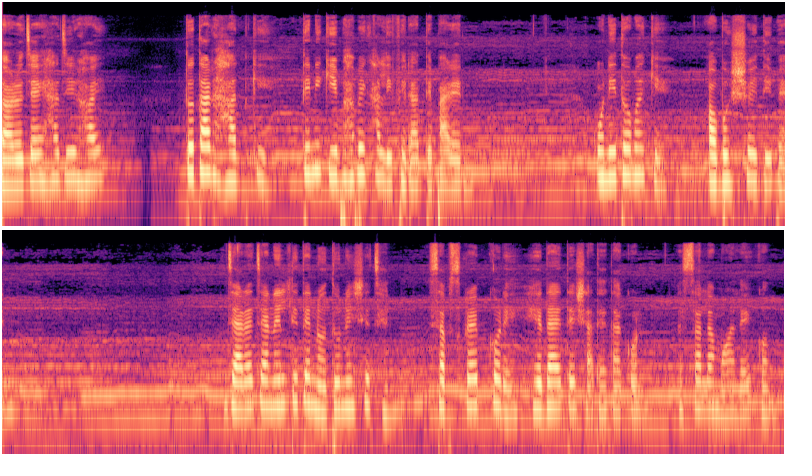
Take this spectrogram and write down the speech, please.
দরজায় হাজির হয়, তো তার হাতকে তিনি কীভাবে খালি ফেরাতে পারেন? উনি তোমাকে অবশ্যই দিবেন। যারা চ্যানেলটিতে নতুন এসেছেন, সাবস্ক্রাইব করে হেদায়তের সাথে থাকুন। আসসালামু আলাইকুম।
